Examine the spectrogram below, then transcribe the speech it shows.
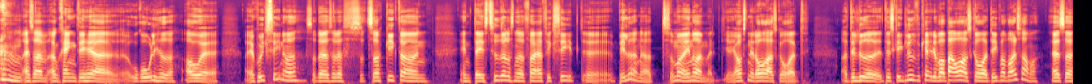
altså, omkring det her øh, uroligheder. Og, øh, og jeg kunne ikke se noget, så, der, så, der, så, så gik der en, en dags tid eller sådan noget, før jeg fik set øh, billederne, og så må jeg indrømme, at jeg, jeg er lidt overrasket over, at og det, lyder, det skal ikke lyde forkert. Jeg var bare overrasket over, at det ikke var voldsommere. Altså,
